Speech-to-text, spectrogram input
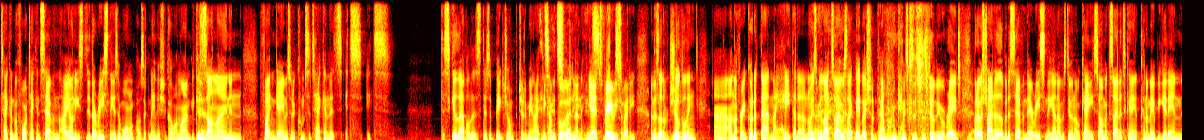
Tekken before Tekken Seven. I only did that recently as a warm up. I was like, maybe I should go online because Yeah. online in fighting games when it comes to Tekken, it's it's it's the skill level is there's a big jump. Do you know what I mean? I think It's- I'm it's good, sweaty. and then yeah, It's very, sweaty. sweaty. and there's a lot of juggling. Uh, I'm not very good at that, and I hate that. It annoys Oh, me a yeah. lot. So I was like, maybe I shouldn't play online games because it just fills me with rage. Yeah. But I was trying a little bit of seven there recently, and I was doing okay. So I'm excited to kind of maybe get in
